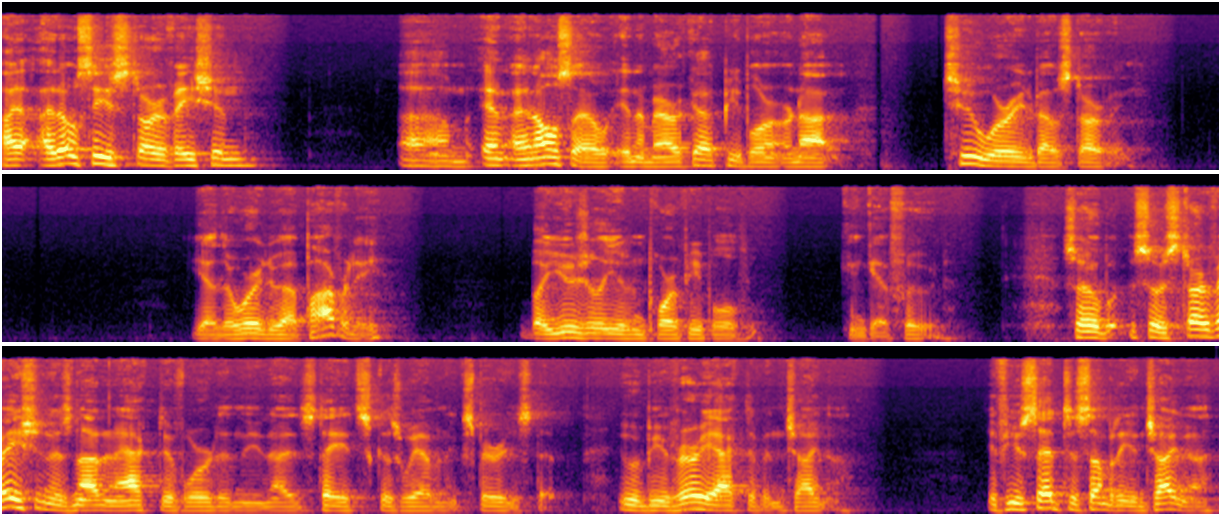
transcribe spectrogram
I, I don't see starvation. Um, and, and also in America, people are not too worried about starving. Yeah, they're worried about poverty, but usually even poor people can get food. So, so starvation is not an active word in the United States because we haven't experienced it. It would be very active in China. If you said to somebody in China,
